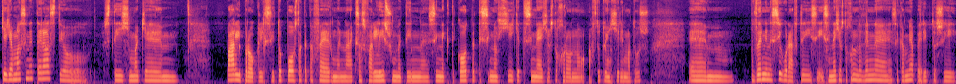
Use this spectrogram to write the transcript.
Και για μας είναι τεράστιο στοίχημα και πάλι πρόκληση το πώς θα καταφέρουμε να εξασφαλίσουμε την ε, συνεκτικότητα, τη συνοχή και τη συνέχεια στο χρόνο αυτού του εγχειρήματος που δεν είναι σίγουρα αυτή η συνέχεια στο χρόνο δεν είναι σε καμία περίπτωση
